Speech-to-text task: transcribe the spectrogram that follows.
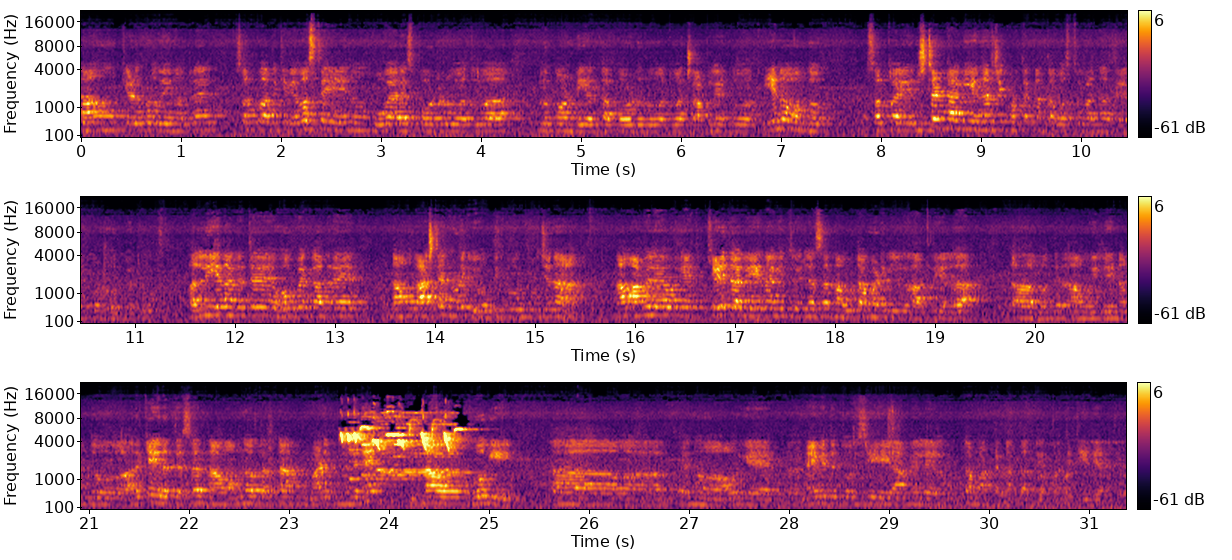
ನಾವು ಕೇಳ್ಕೊಳ್ಳೋದು ಏನಂದ್ರೆ ಸ್ವಲ್ಪ ಅದಕ್ಕೆ ವ್ಯವಸ್ಥೆ ಏನು ಓ ಆರ್ ಎಸ್ ಪೌಡರು ಅಥವಾ ಗ್ಲುಕಾನ್ ಡಿ ಅಂತ ಪೌಡರು ಅಥವಾ ಚಾಕ್ಲೇಟು ಏನೋ ಒಂದು ಸ್ವಲ್ಪ ಇನ್ಸ್ಟೆಂಟ್ ಆಗಿ ಎನರ್ಜಿ ಕೊಡ್ತಕ್ಕಂಥ ವಸ್ತುಗಳನ್ನ ತೆಗೆದುಕೊಂಡು ಹೋಗಬೇಕು. ಅಲ್ಲಿ ಏನಾಗುತ್ತೆ, ಹೋಗಬೇಕಾದ್ರೆ ನಾವು ಲಾಸ್ಟ್ ಟೈಮ್ ನೋಡಿದ್ವಿ ಒಂದಿಬ್ಬರು ಮೂರು ಜನ. ನಾವು ಆಮೇಲೆ ಅವ್ರಿಗೆ ಕೇಳಿದಾಗ ಏನಾಗಿತ್ತು, ಇಲ್ಲ ಸರ್, ನಾವು ಊಟ ಮಾಡಿರಲಿಲ್ಲ ರಾತ್ರಿ ಎಲ್ಲ. ಒಂದಿನ ನಾವು ಇಲ್ಲಿ ನಮ್ಮದು ಹರಕೆ ಇರುತ್ತೆ ಸರ್, ನಾವು ಅಮ್ಮನವ್ರ ದರ್ಶನ ಮಾಡಿದ ಮೇಲೆ ನಾವು ಹೋಗಿ ಏನು ನೈವೇದ್ಯ ಆಮೇಲೆ ಊಟ ಮಾಡ್ತಕ್ಕಂಥದ್ದು ಪದ್ಧತಿ ಇದೆ ಅಂತ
